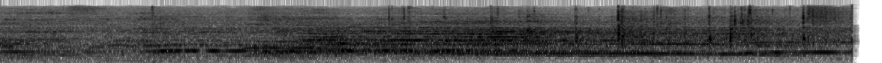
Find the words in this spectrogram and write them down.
Bye.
